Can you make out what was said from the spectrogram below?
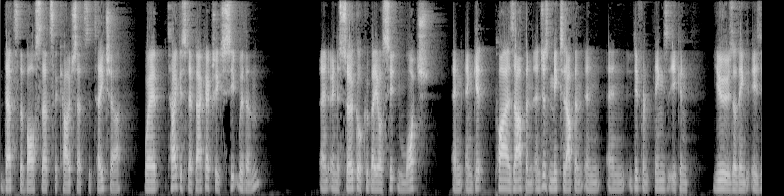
that's the boss, that's the coach, that's the teacher where take a step back, actually sit with them, and in a circle could be or sit and watch and, and get players up and, and just mix it up and, and, and different things that you can use, I think is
